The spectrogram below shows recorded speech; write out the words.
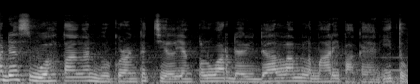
Ada sebuah tangan berukuran kecil yang keluar dari dalam lemari pakaian itu.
